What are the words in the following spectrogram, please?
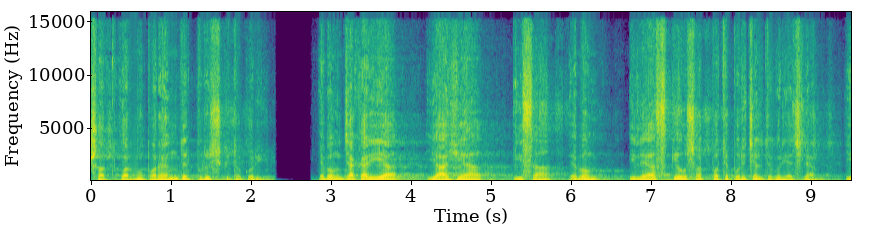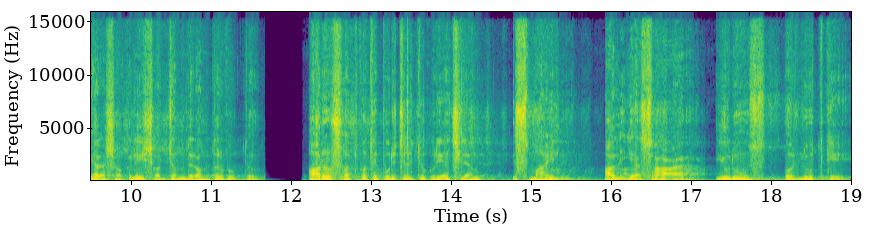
সৎকর্মপরায়ণদের পুরস্কৃত করি। এবং জাকারিয়া, ইয়াহিয়া, ঈসা এবং ইলিয়াসকেও সৎপথে পরিচালিত করিয়াছিলাম। ইহারা সকলেই সজ্জনদের অন্তর্ভুক্ত। আরও সৎপথে পরিচালিত করিয়াছিলাম ইসমাইল আল ইয়াসা ইউনুস ও লুতকে।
